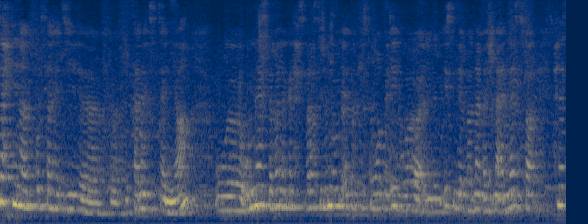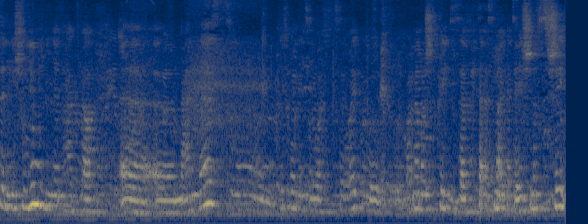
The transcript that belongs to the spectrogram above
تحتنا الفرصة هذه آه، في القناه الثانية. والناس دابا أنا كنحس براسي منهم لأن كيسموا عليه هو الاسم ديال البرنامج مع الناس. فحنا تنعيشوا يوميا هكذا آه، آه، مع الناس. وكيف قلتي سي فغي البرنامج ثقيل بزاف حتى أسماء كتعيش نفس الشيء.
